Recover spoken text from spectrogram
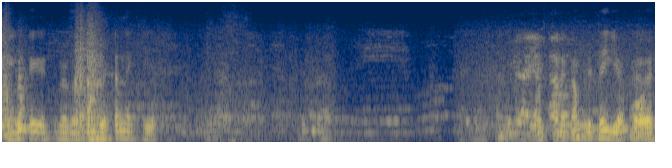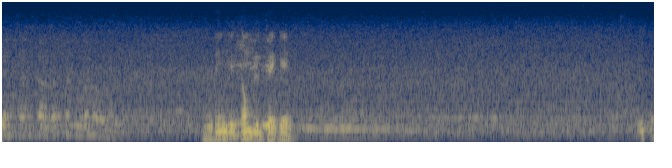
રિંગ થઈ ગઈ કૃપાલભાઈ કમ્પ્લીટ કરી નાખી અત્યારે કમ્પ્લીટ થઈ ગયો આપણે હવે રિંગ કમ્પ્લીટ થઈ ગઈ તો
